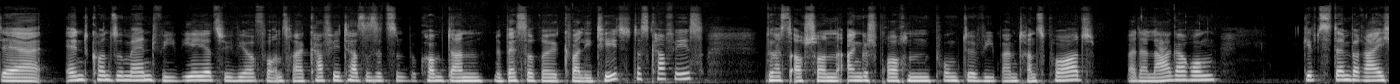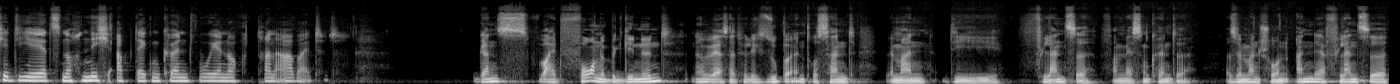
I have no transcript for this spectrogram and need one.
Der Endkonsument, wie wir jetzt, wie wir vor unserer Kaffeetasse sitzen, bekommt dann eine bessere Qualität des Kaffees. Du hast auch schon angesprochen Punkte wie beim Transport, bei der Lagerung. Gibt es denn Bereiche, die ihr jetzt noch nicht abdecken könnt, wo ihr noch dran arbeitet? Ganz weit vorne beginnend ne, wäre es natürlich super interessant, wenn man die Pflanze vermessen könnte. Also wenn man schon an der Pflanze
